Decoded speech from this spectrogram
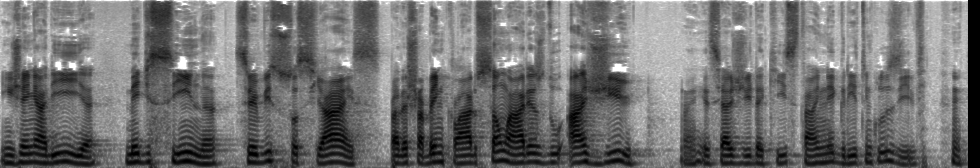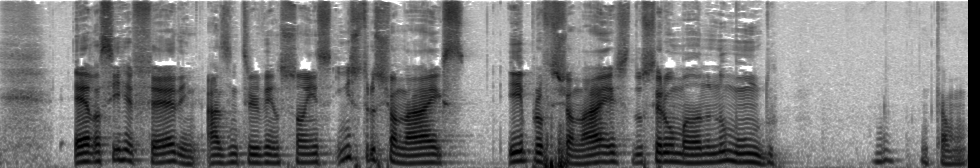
engenharia, medicina, serviços sociais, para deixar bem claro, são áreas do agir né? Esse agir aqui está em negrito, inclusive. Elas se referem às intervenções instrucionais e profissionais do ser humano no mundo. Então,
